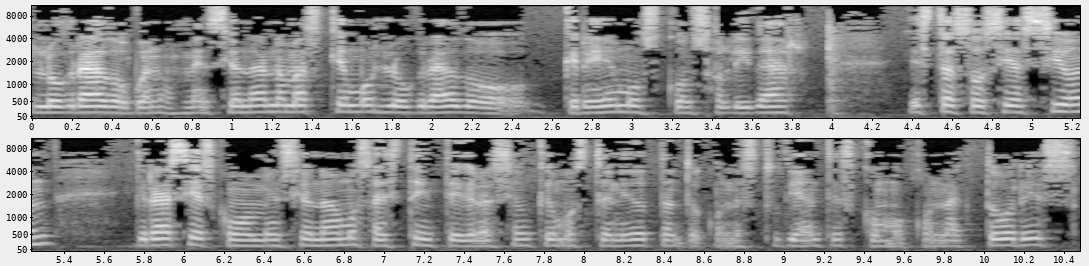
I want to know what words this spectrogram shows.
logrado, bueno, mencionar nada más que hemos logrado, creemos, consolidar esta asociación gracias, como mencionamos, a esta integración que hemos tenido tanto con estudiantes como con actores,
